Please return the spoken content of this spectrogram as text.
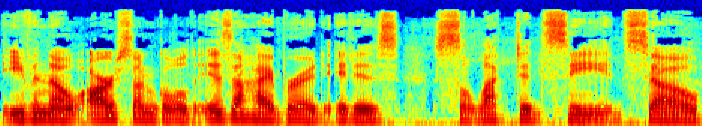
Even though our sun gold is a hybrid, it is selected seed. So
